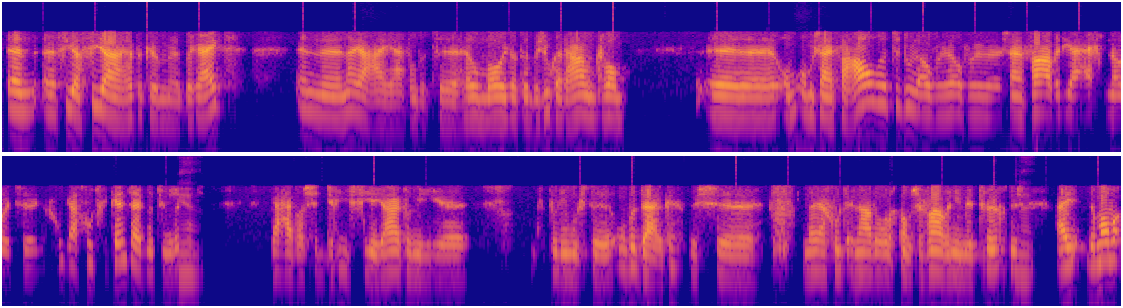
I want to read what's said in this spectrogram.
En via via heb ik hem bereikt. En nou ja, hij, hij vond het heel mooi dat er een bezoek uit Haarlem kwam. Om, om zijn verhaal te doen over, over zijn vader, die hij echt nooit goed, ja, goed gekend heeft natuurlijk. Ja. ja. hij was drie, vier jaar toen hij, toen hij moest onderduiken. Dus nou ja, goed, en na de oorlog kwam zijn vader niet meer terug. Dus hij, de man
